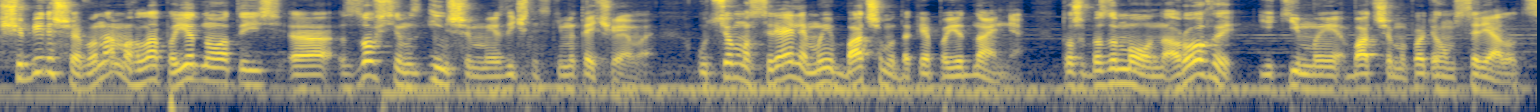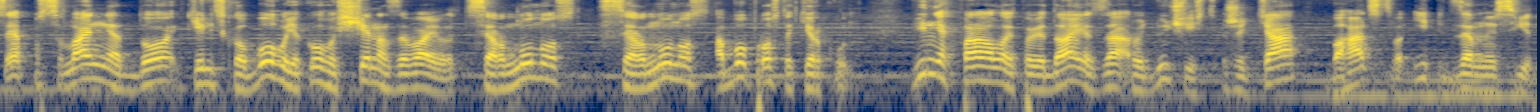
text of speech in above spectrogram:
Що більше, вона могла поєднуватись е, зовсім з іншими язичницькими течіями. У цьому серіалі ми бачимо таке поєднання. Тож, безумовно, роги, які ми бачимо протягом серіалу, це посилання до кельтського богу, якого ще називають Цернунос, Сернунос або просто Кіркун. Він, як правило, відповідає за родючість, життя, багатство і підземний світ.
